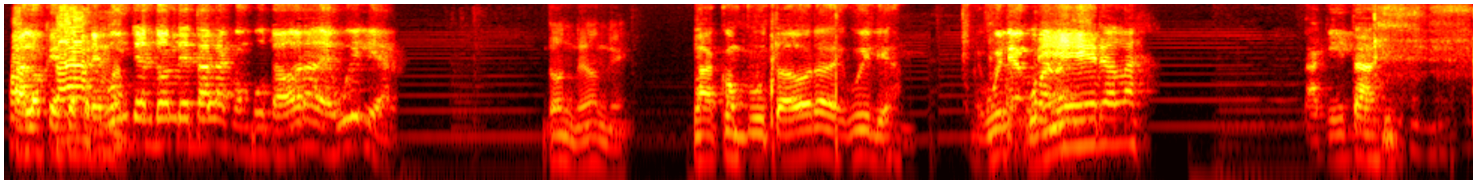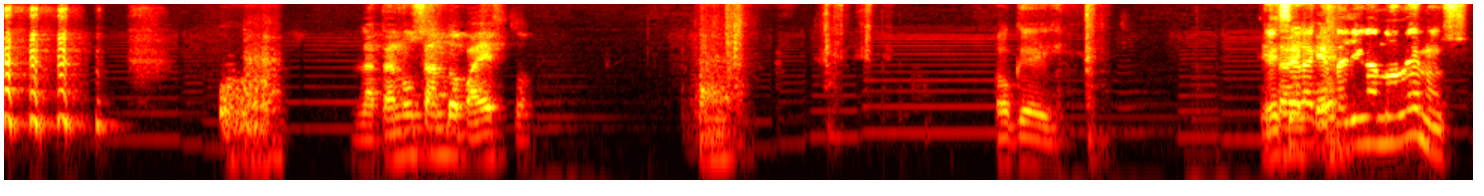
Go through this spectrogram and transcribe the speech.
para los que se pregunten dónde está la computadora de William. ¿Dónde, dónde? La computadora de William. De William Wallace. Mírala. Aquí está. La están usando para esto. Ok. ¿Sí Esa es la qué? que está llegando a Venus.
